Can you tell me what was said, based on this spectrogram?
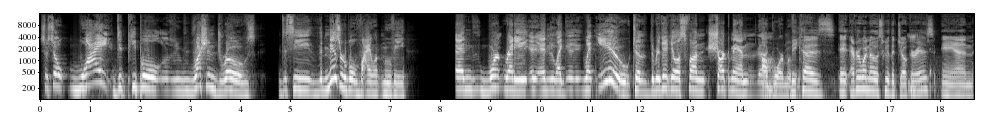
So, so why did people rush in droves to see the miserable, violent movie and weren't ready and, and like went ew to the ridiculous fun Sharkman uh, Um, gore movie. because it, everyone knows who the Joker is, and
